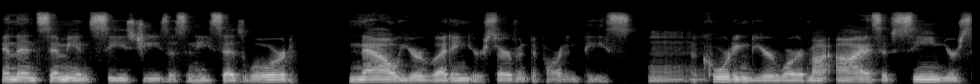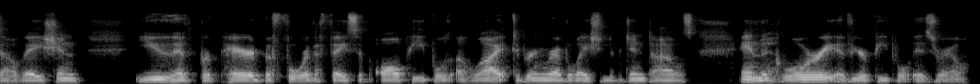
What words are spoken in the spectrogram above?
And then Simeon sees Jesus and he says, Lord, now you're letting your servant depart in peace. Mm. According to your word, my eyes have seen your salvation. You have prepared before the face of all peoples a light to bring revelation to the Gentiles and yeah. the glory of your people, Israel.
